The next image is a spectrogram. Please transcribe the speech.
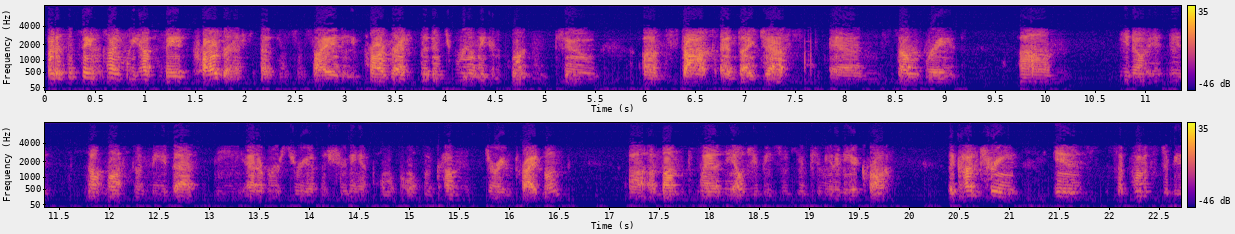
But at the same time, we have made progress as a society, progress that is really important to um, stop and digest and celebrate. Um, you know, it, it's not lost on me that the anniversary of the shooting at Pulse also comes during Pride Month, uh, a month when the LGBTQ community across the country is supposed to be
